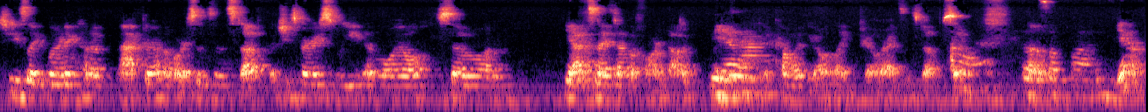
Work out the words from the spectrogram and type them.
she's like learning how to act around the horses and stuff, but she's very sweet and loyal. So um, yeah, it's nice to have a farm dog. Yeah. They come with you on like trail rides and stuff. So That's um, so fun. yeah.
